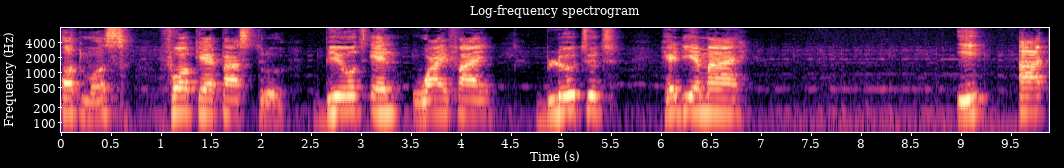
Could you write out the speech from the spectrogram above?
Atmos, 4K pass-through, built-in Wi-Fi Bluetooth, HDMI, ARC,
